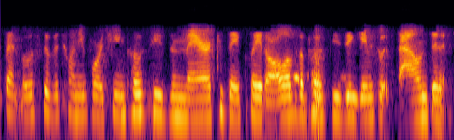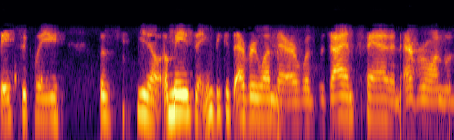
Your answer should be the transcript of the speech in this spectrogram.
spent most of the 2014 postseason there because they played all of the postseason games with sound, and it basically was you know amazing because everyone there was a Giants fan and everyone was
